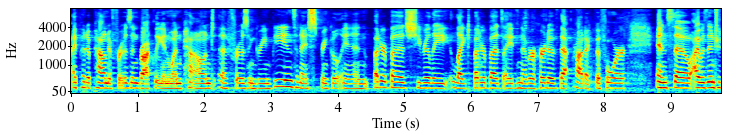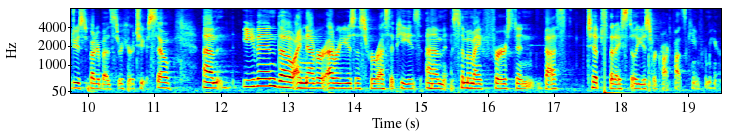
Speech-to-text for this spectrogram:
I put a pound of frozen broccoli and one pound of frozen green beans, and I sprinkle in butter buds. She really liked butter buds. I had never heard of that product before, and so I was introduced to butter buds through here too. So um, even though I never ever use this for recipes, um, some of my first and best tips that I still use for crockpots came from here.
